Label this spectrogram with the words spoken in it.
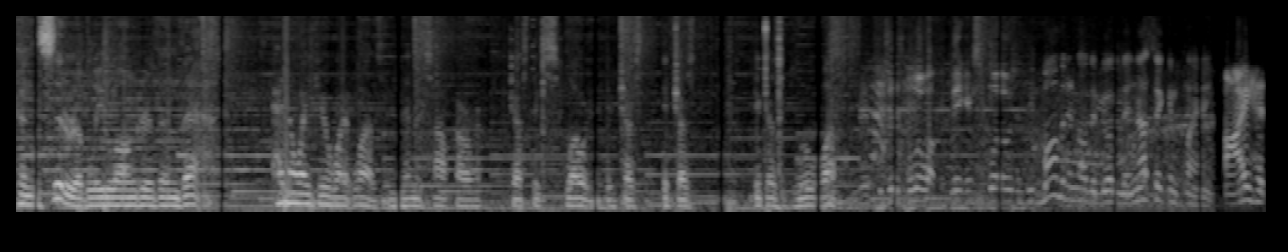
considerably longer than that. I had no idea what it was, and then the South Tower just exploded. It just, it just, it just blew up. It just blew up. A big explosion. We bombed another building, not second plane. I had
